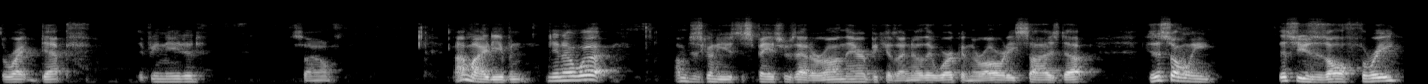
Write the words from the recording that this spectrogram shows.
the right depth if you needed. So I might even, you know what? I'm just going to use the spacers that are on there because I know they work and they're already sized up. Because this only, this uses all three.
